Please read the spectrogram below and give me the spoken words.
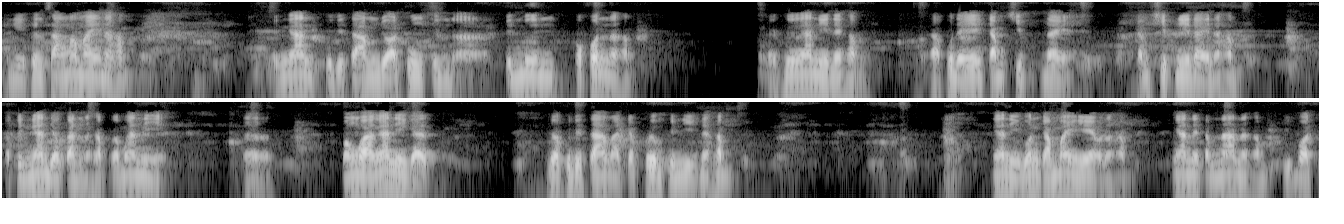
อันนี้เพิ่นสร้างมาใหม่นะครับ เป็นงานผู้ติดตามยอดพุ่งขึ้นอ่าเป็นหมื่นกว่าคนนะครับคืองานนี้นะครับถ้าผู้ใดจำคลิปได้จำคลิปนี้ได้นะครับก็เป็นงานเดียวกันนะครับ กับงานนี้ เออหวังว่างานนี้ก็ยอดผู้ติดตามอาจจะเพิ่มขึ้นอีกนะครับ งานนี้วนกลับมาอีกแล้วนะครับ งานในตำนานนะครับที่บอสโจ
